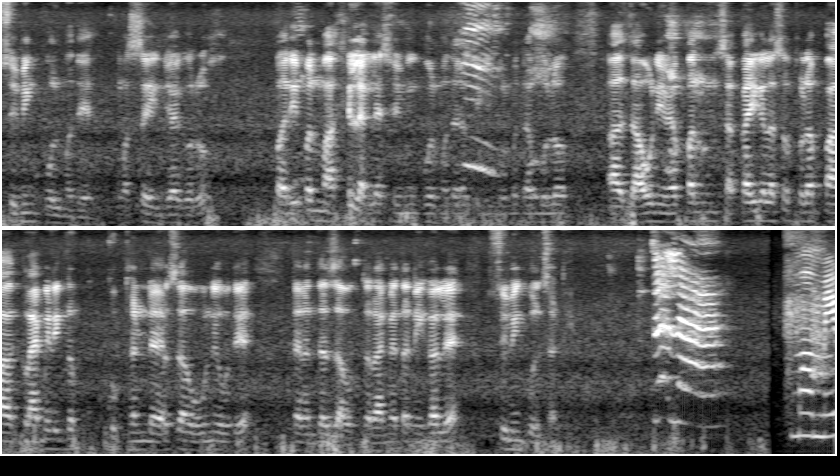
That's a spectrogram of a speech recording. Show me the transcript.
स्विमिंग पूलमध्ये मस्त एन्जॉय करू. परी पण मागे लागल्या स्विमिंग पूलमध्ये स्विमिंग पूलमध्ये बोलो जाऊन येऊया. पण सकाळी गेलं असं थोडं पा क्लायमेट एकदम खूप थंड आहे. असं ऊन येऊ दे त्यानंतर जाऊ. तर आम्ही आता निघालो आहे स्विमिंग पूलसाठी मम्मी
